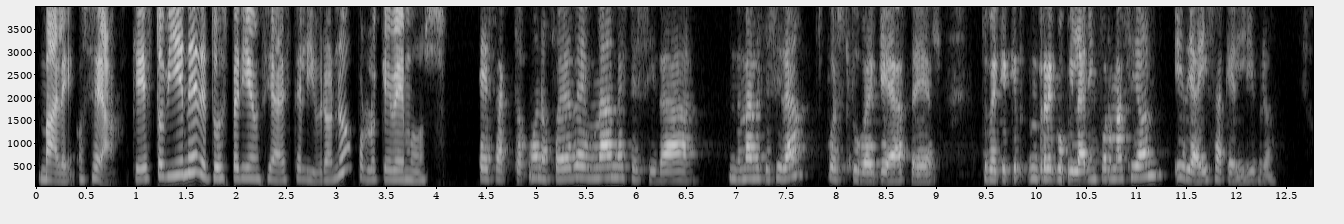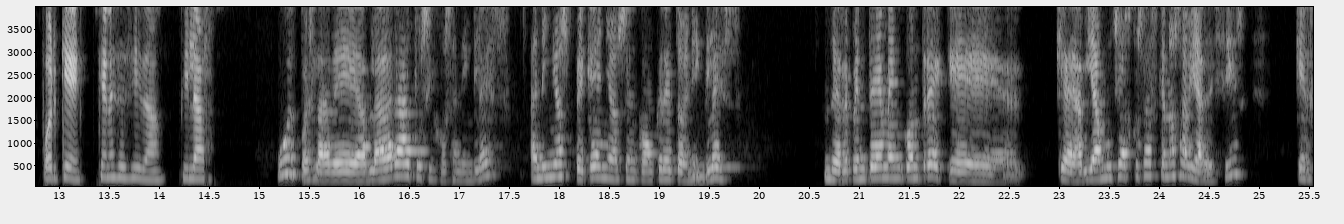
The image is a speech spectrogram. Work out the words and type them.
Vale, o sea, que esto viene de tu experiencia, este libro, ¿no? Por lo que vemos. Exacto. Bueno, fue de una necesidad, de una necesidad, pues tuve que hacer, tuve que recopilar información y de ahí saqué el libro. ¿Por qué? ¿Qué necesidad, Pilar? Uy, pues la de hablar a tus hijos en inglés, a niños pequeños en concreto en inglés. De repente me encontré que, que había muchas cosas que no sabía decir, que,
